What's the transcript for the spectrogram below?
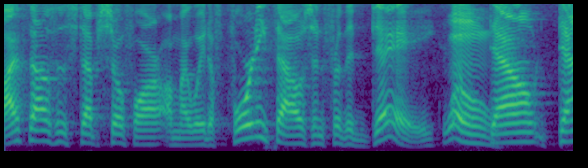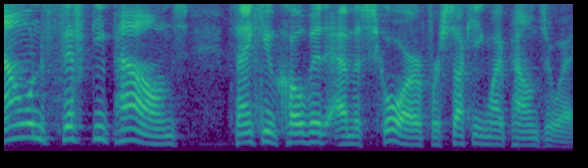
5,000 steps so far on my way to 40,000 for the day. Whoa. Down down 50 pounds. Thank you COVID and the score for sucking my pounds away.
